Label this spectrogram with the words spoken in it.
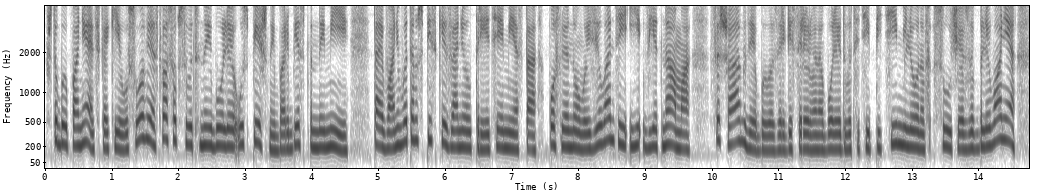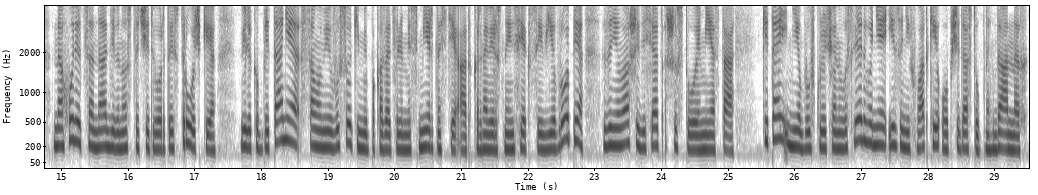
чтобы понять, какие условия способствуют наиболее успешному успешной борьбе с пандемией. Тайвань в этом списке занял третье место после Новой Зеландии и Вьетнама. США, где было зарегистрировано более 25 миллионов случаев заболевания, находится на 94-й строчке. Великобритания с самыми высокими показателями смертности от коронавирусной инфекции в Европе заняла 66 место. Китай не был включен в исследование из-за нехватки общедоступных данных.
